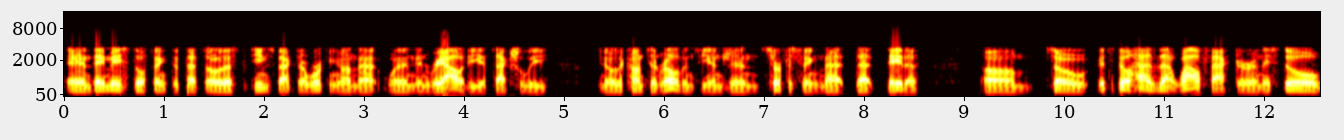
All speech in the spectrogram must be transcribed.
and they may still think that that's oh that's the teams back there working on that when in reality it's actually you know the content relevancy engine surfacing that that data. Um, so it still has that wow factor, and they still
